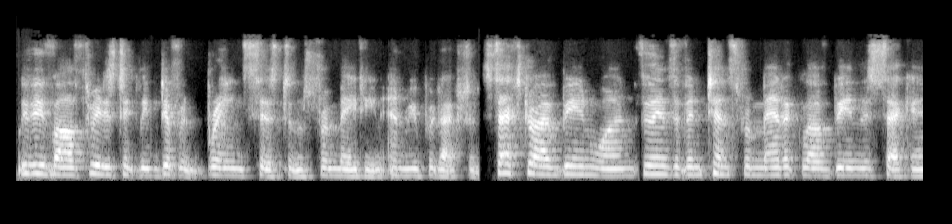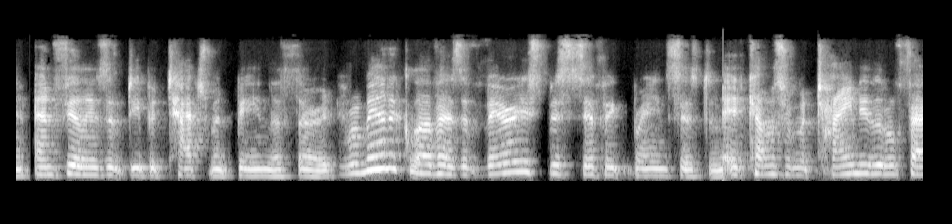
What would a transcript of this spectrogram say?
We've evolved three distinctly different brain systems for mating and reproduction sex drive being one, feelings of intense romantic love being the second, and feelings of deep attachment being the third. Romantic love has a very specific brain system. It comes from a tiny little factor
